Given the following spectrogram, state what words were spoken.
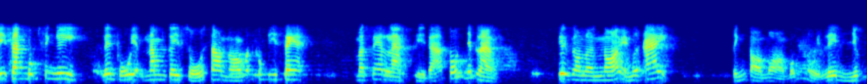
chị sang bỗng sinh nghi, lên phố huyện 5 cây số sao nó vẫn không đi xe. Mà xe lạc thì đã tốt nhất làm việc giờ là nói phải mượn ai? Tính tò mò bỗng nổi lên những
